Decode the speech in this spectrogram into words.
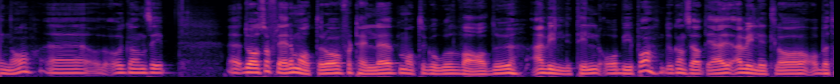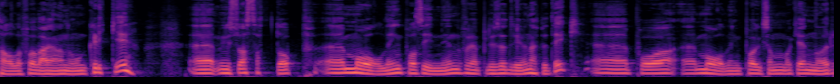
innhold eh, og, og si eh, du har også flere måter å fortelle måte, Google hva du er villig til å by på. Du kan si at jeg er villig til å, å betale for hver gang noen klikker. Men hvis du har satt opp måling på siden din, f.eks. hvis du driver nettbutikk, på måling på liksom, okay, når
